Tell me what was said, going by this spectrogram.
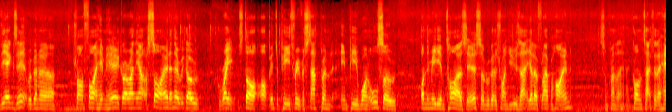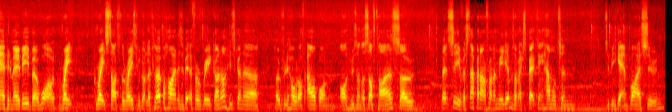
the exit. We're going to try and fight him here. Go around the outside. And there we go. Great start up into P3. Verstappen in P1 also on the medium tyres here. So we're going to try and use that. Yellow flag behind. Some kind of contact to the hairpin maybe. But what a great, great start to the race. We've got Leclerc behind as a bit of a rear gunner. He's going to hopefully hold off Albon, uh, who's on the soft tyres. So let's see. Verstappen out front of mediums. I'm expecting Hamilton to be getting by soon.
